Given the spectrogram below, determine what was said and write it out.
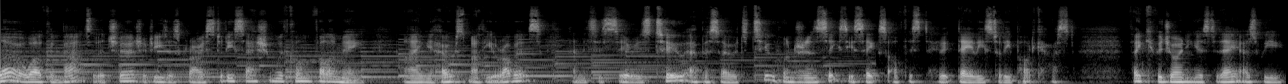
Hello, welcome back to the Church of Jesus Christ study session with Come Follow Me. I am your host, Matthew Roberts, and this is Series 2, Episode 266 of this daily study podcast. Thank you for joining us today as we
